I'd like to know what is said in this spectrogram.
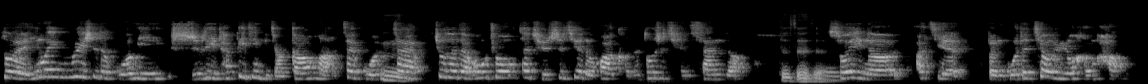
对，因为瑞士的国民实力它毕竟比较高嘛，在国嗯在就算在欧洲，在全世界的话，可能都是前三的。对对对，所以呢，而且本国的教育又很好，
